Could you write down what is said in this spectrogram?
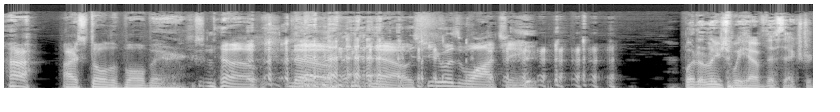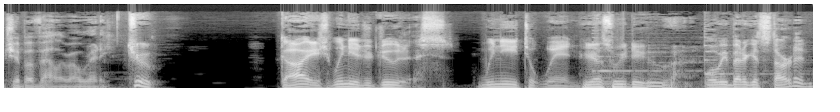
Ha! I stole the ball bearings. No, no, no. She was watching. But at least we have this extra chip of valor already. True. Guys, we need to do this. We need to win. Yes, we do. Well, we better get started.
